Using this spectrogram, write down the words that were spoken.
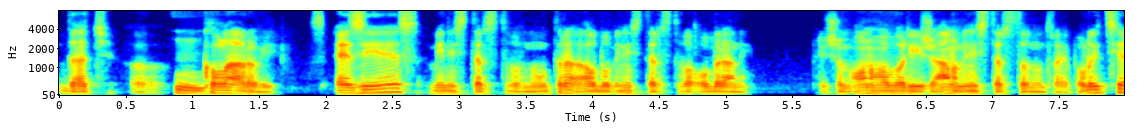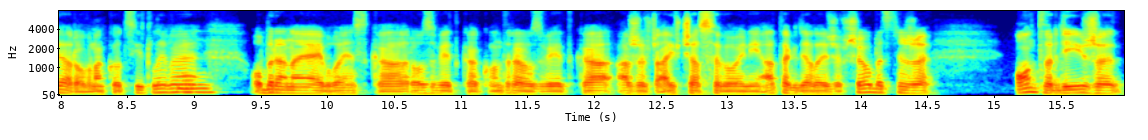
Dať uh, hmm. Kolárovi z SIS, ministerstvo vnútra alebo ministerstvo obrany. Pričom on hovorí, že áno, ministerstvo vnútra je policia, rovnako citlivé, mm. obrana je aj vojenská rozviedka, kontrarozviedka a že aj v čase vojny a tak ďalej, že všeobecne, že on tvrdí, že,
